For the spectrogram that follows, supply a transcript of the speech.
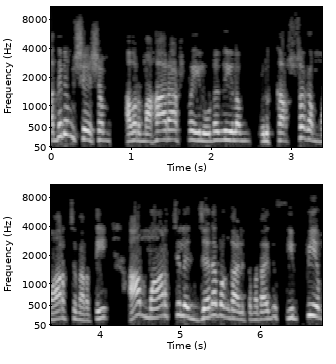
അതിനുശേഷം അവർ മഹാരാഷ്ട്രയിൽ ഉടനീളം ഒരു കർഷക മാർച്ച് നടത്തി. ആ മാർച്ചിലെ ജനപങ്കാളിത്തം അതായത് സി പി എം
